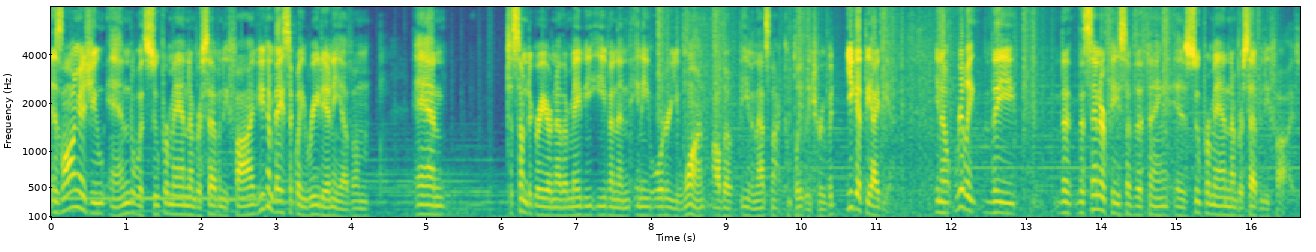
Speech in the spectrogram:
as long as you end with superman number 75 you can basically read any of them and to some degree or another maybe even in any order you want although even that's not completely true but you get the idea. You know really the the, the centerpiece of the thing is superman number 75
